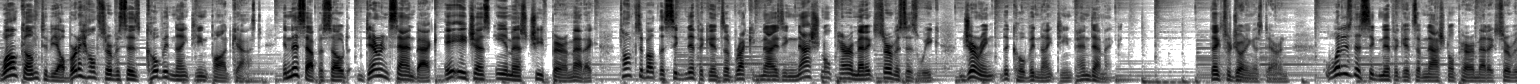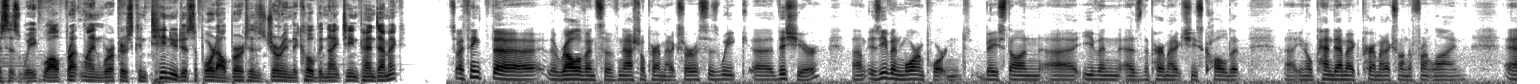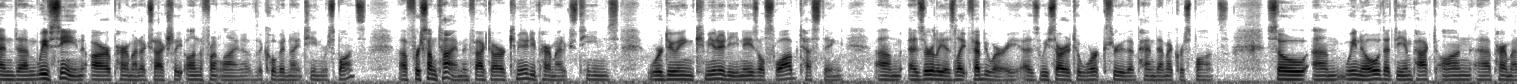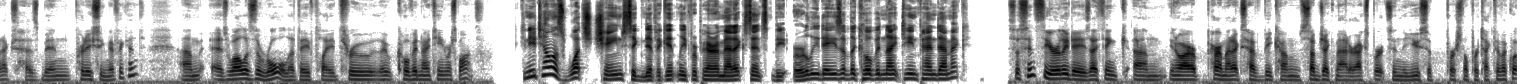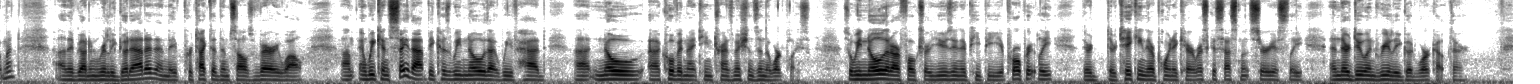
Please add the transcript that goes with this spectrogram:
Welcome to the Alberta Health Services COVID 19 podcast. In this episode, Darren Sandbeck, AHS EMS Chief Paramedic, talks about the significance of recognizing National Paramedic Services Week during the COVID 19 pandemic. Thanks for joining us, Darren. What is the significance of National Paramedic Services Week while frontline workers continue to support Albertans during the COVID 19 pandemic? So I think the, the relevance of National Paramedic Services Week uh, this year um, is even more important based on uh, even as the paramedic chiefs called it, uh, you know, pandemic paramedics on the front line. And um, we've seen our paramedics actually on the front line of the COVID 19 response uh, for some time. In fact, our community paramedics teams were doing community nasal swab testing um, as early as late February as we started to work through the pandemic response. So um, we know that the impact on uh, paramedics has been pretty significant, um, as well as the role that they've played through the COVID 19 response. Can you tell us what's changed significantly for paramedics since the early days of the COVID 19 pandemic? So since the early days, I think um, you know our paramedics have become subject matter experts in the use of personal protective equipment. Uh, they've gotten really good at it, and they've protected themselves very well. Um, and we can say that because we know that we've had uh, no uh, COVID-19 transmissions in the workplace. So we know that our folks are using their PPE appropriately. They're they're taking their point of care risk assessment seriously, and they're doing really good work out there.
